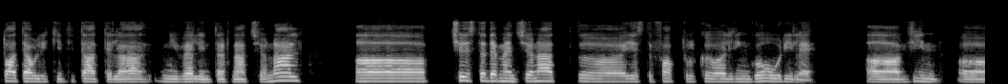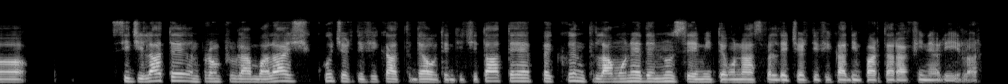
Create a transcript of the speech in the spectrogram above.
toate au lichiditate la nivel internațional. Ce este de menționat este faptul că lingourile vin sigilate în propriul ambalaj cu certificat de autenticitate, pe când la monede nu se emite un astfel de certificat din partea rafineriilor.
